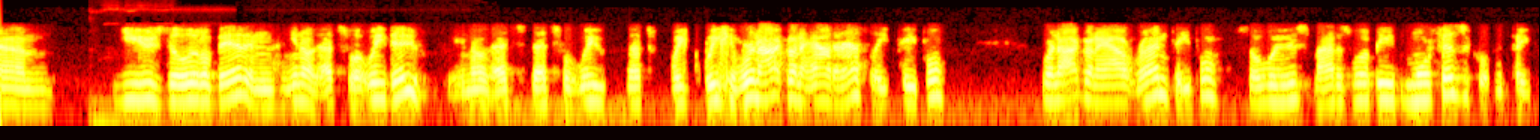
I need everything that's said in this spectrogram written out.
um, used a little bit, and you know that's what we do. You know, that's that's what we that's we we can. We're not going to out athlete people. We're not going to outrun people, so we just might as well be more physical than people.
